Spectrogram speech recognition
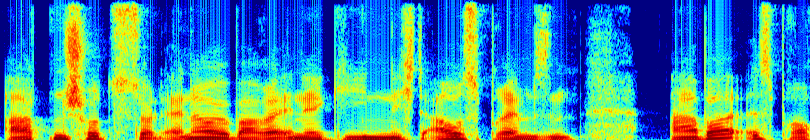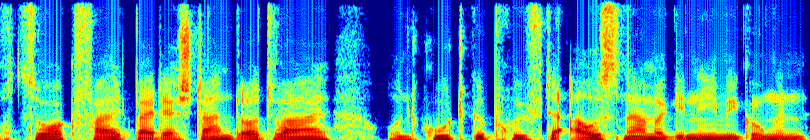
Artenschutz soll erneuerbare Energien nicht ausbremsen, aber es braucht Sorgfalt bei der Standortwahl und gut geprüfte Ausnahmegenehmigungen,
